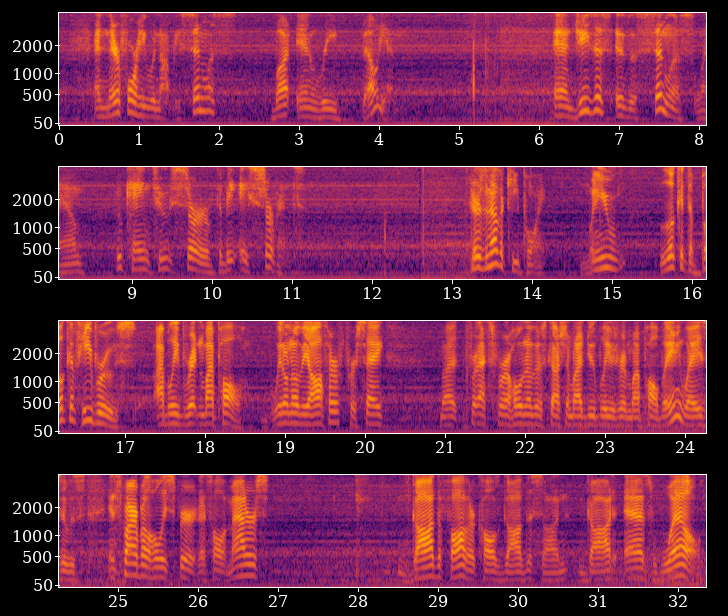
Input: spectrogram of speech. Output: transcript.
And therefore he would not be sinless, but in rebellion. And Jesus is a sinless lamb who came to serve, to be a servant. Here's another key point. When you look at the book of Hebrews, I believe written by Paul, we don't know the author per se, but for, that's for a whole nother discussion. But I do believe it's written by Paul. But anyways, it was inspired by the Holy Spirit. That's all that matters. God the Father calls God the Son God as well.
